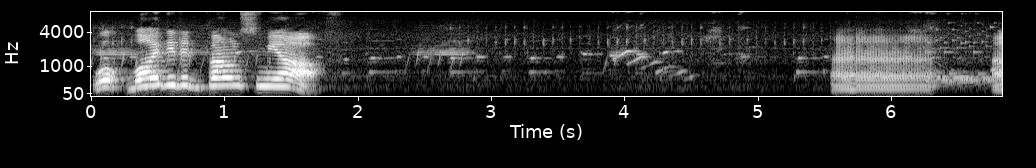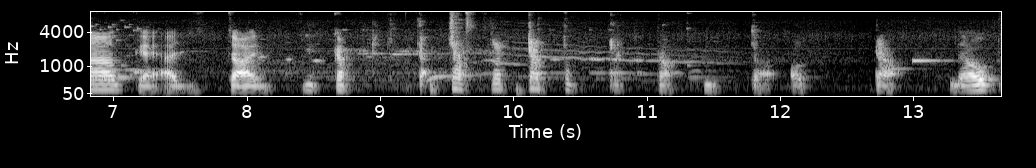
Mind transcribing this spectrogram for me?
Well, why did it bounce me off? Uh, okay, I just died. Nope.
